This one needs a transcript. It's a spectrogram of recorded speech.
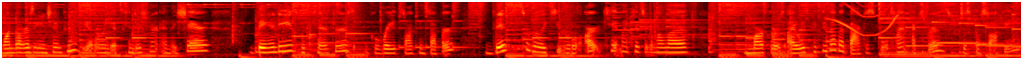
one daughter's getting shampoo, the other one gets conditioner, and they share. Band-aids with characters, great stocking stuffer. This is a really cute little art kit my kids are gonna love. Markers, I always pick these up at back to school time, extras just for stockings.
